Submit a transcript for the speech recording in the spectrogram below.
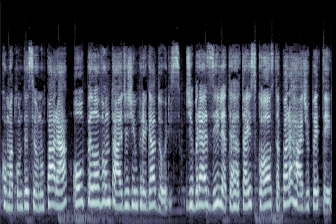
como aconteceu no Pará, ou pela vontade de empregadores. De Brasília, Terra Thaís Costa para a Rádio PT.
